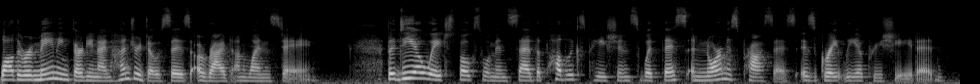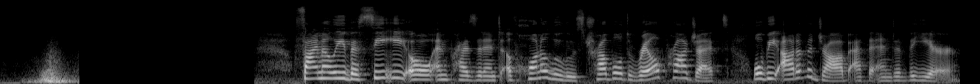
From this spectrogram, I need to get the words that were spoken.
while the remaining 3,900 doses arrived on Wednesday. The DOH spokeswoman said the public's patience with this enormous process is greatly appreciated. Finally, the CEO and president of Honolulu's troubled rail project will be out of a job at the end of the year.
